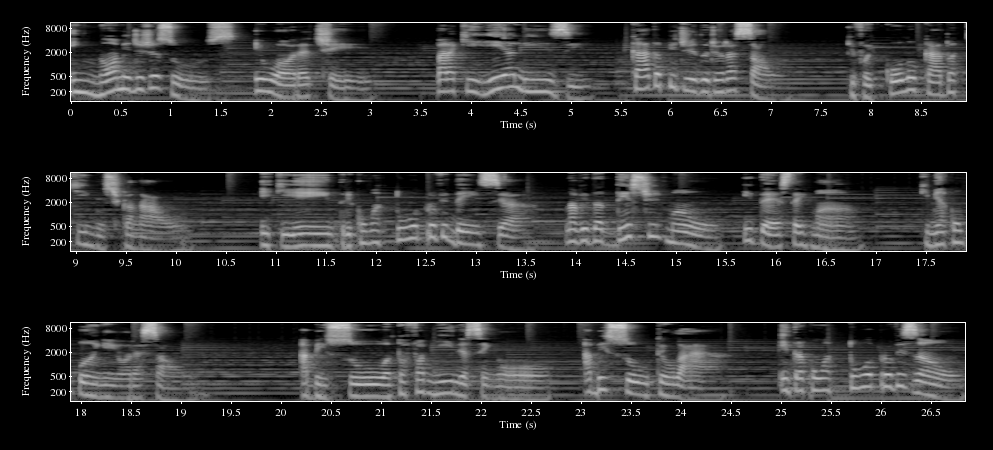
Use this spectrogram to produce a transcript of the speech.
em nome de Jesus, eu oro a Ti, para que realize cada pedido de oração que foi colocado aqui neste canal e que entre com a Tua providência na vida deste irmão e desta irmã que me acompanha em oração. Abençoa a Tua família, Senhor, abençoa o Teu lar, entra com a Tua provisão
